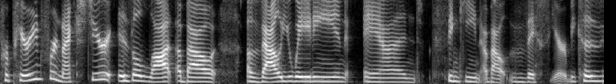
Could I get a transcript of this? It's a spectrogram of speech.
preparing for next year is a lot about evaluating and thinking about this year because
